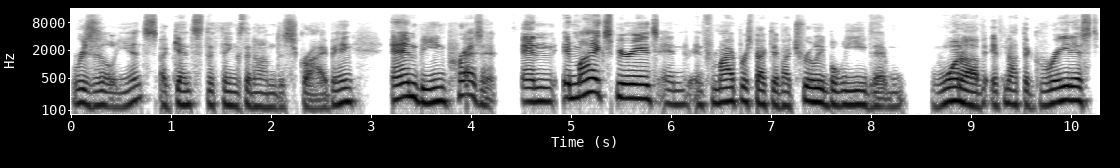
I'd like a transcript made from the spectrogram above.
resilience against the things that I'm describing and being present. And in my experience and, and from my perspective, I truly believe that one of, if not the greatest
